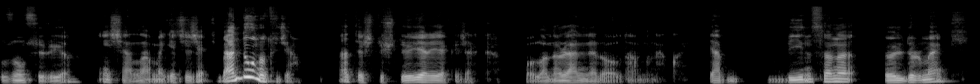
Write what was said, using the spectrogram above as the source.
uzun sürüyor. İnşallah ama geçecek. Ben de unutacağım. Ateş düştüğü yeri yakacak. Olan ölenler oldu amına koyayım. Ya bir insanı öldürmek,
